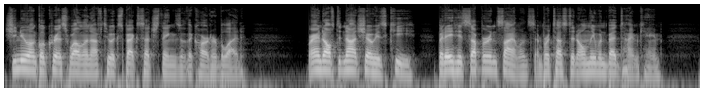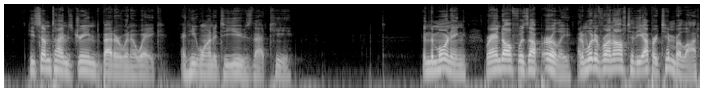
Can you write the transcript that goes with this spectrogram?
She knew Uncle Chris well enough to expect such things of the Carter blood. Randolph did not show his key, but ate his supper in silence and protested only when bedtime came. He sometimes dreamed better when awake, and he wanted to use that key. In the morning, Randolph was up early and would have run off to the upper timber lot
